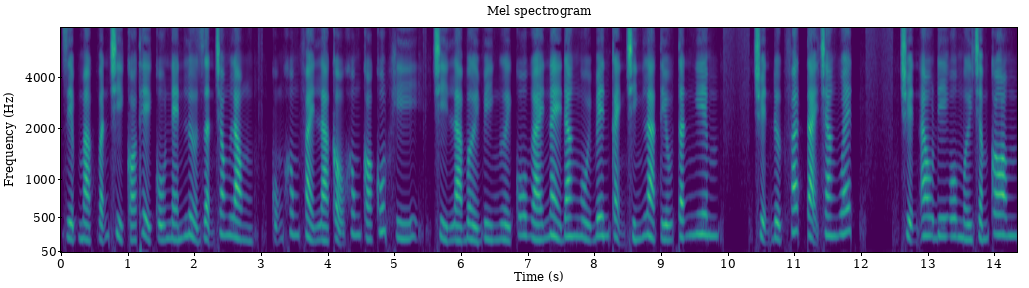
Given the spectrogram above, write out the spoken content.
Diệp Mạc vẫn chỉ có thể cố nén lửa giận trong lòng, cũng không phải là cậu không có cốt khí, chỉ là bởi vì người cô gái này đang ngồi bên cạnh chính là Tiếu Tấn Nghiêm. Chuyện được phát tại trang web truyệnaudiomoi.com.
